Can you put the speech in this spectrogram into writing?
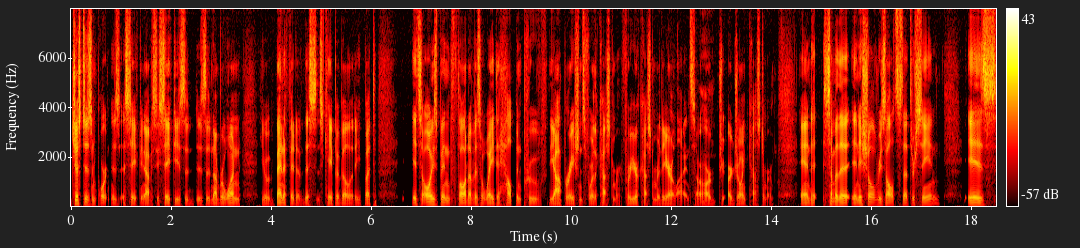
just as important as, as safety, and obviously safety is the, is the number one you know, benefit of this, this capability, but it's always been thought of as a way to help improve the operations for the customer, for your customer, the airlines, or our, our joint customer. And some of the initial results that they're seeing is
